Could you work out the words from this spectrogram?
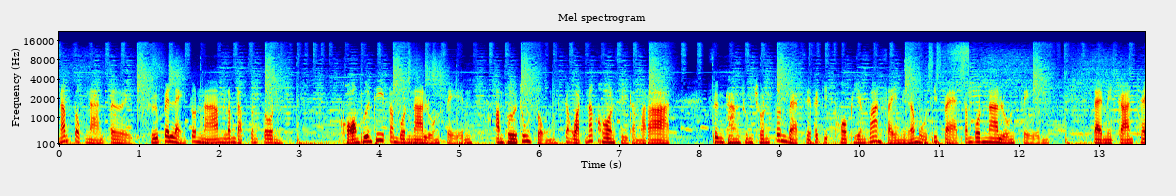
น้ำตกหนานเตยถือเป็นแหล่งต้นน้ำลำดับต้นๆ ของพื้นที่ตำบลนาหลวงเสนอำเภอทุ่งสง จังหวัดนครศรีธรรมราช ซึ่งทางชุมชนต้นแบบเศรษฐกิจพอเพียงบ้านใสเหนือหมู่ที่ 8ตำบลนาหลวงเสนได้มีการใช้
